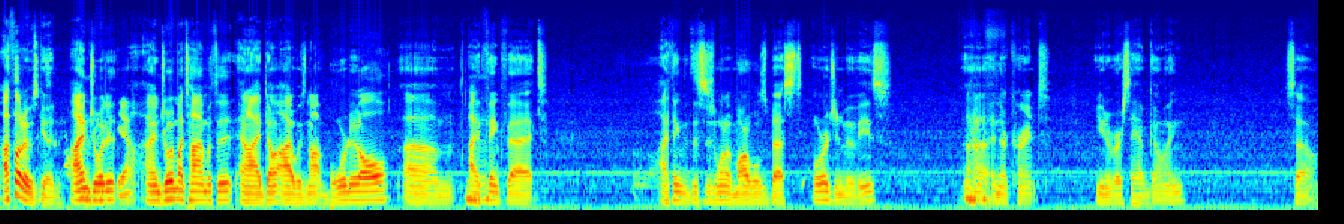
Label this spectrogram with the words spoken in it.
I thought it was good. I enjoyed it. Yeah. I enjoyed my time with it, and I don't. I was not bored at all. Um, I Mhm. think that. I think that this is one of Marvel's best origin movies. Uh, Mhm. in their current universe they have going. So.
